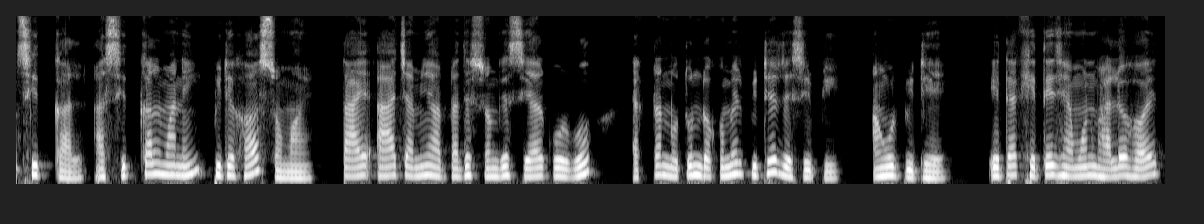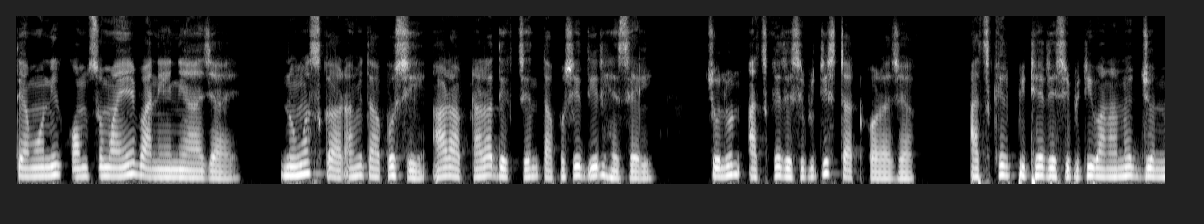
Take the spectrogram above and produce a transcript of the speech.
শীতকাল, আর শীতকাল মানেই পিঠে খাওয়ার সময়। তাই আজ আমি আপনাদের সঙ্গে শেয়ার করব একটা নতুন রকমের পিঠের রেসিপি আঙুর পিঠে। এটা খেতে যেমন ভালো হয়, তেমনই কম সময়ে বানিয়ে নেওয়া যায়। নমস্কার, আমি তাপসী, আর আপনারা দেখছেন তাপসী দির হেসেল। চলুন আজকের রেসিপিটি স্টার্ট করা যাক। আজকের পিঠের রেসিপিটি বানানোর জন্য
